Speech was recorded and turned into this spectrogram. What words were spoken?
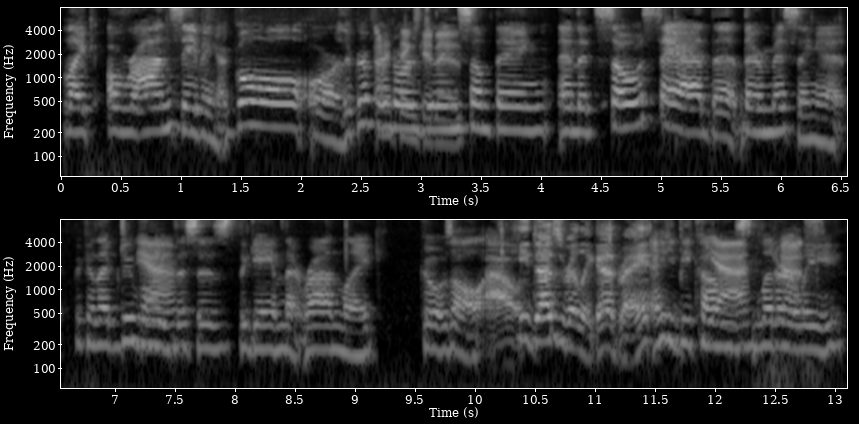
like a Ron saving a goal or the Gryffindors think doing is. something. And it's so sad that they're missing it because I do believe Yeah. this is the game that Ron like goes all out. He does really good, right? and he becomes Yeah. literally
